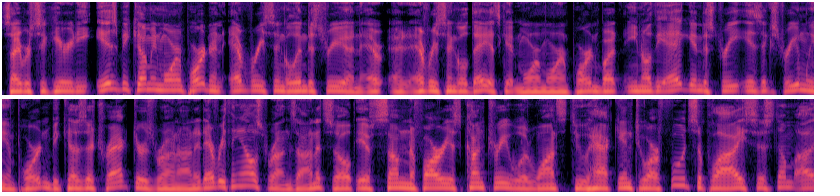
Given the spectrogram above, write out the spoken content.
Cybersecurity is becoming more important in every single industry and every single day it's getting more and more important. But, you know, the ag industry is extremely important because the tractors run on it, everything else runs on it. So if some nefarious country would wants to hack into our food supply system, uh,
